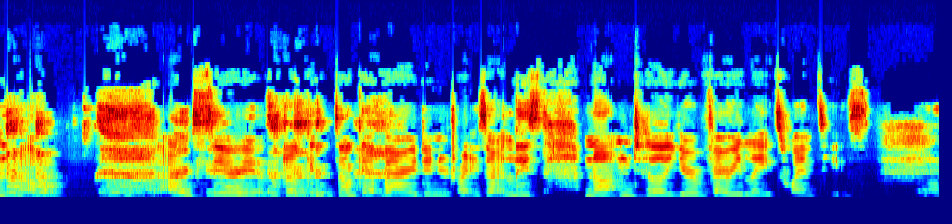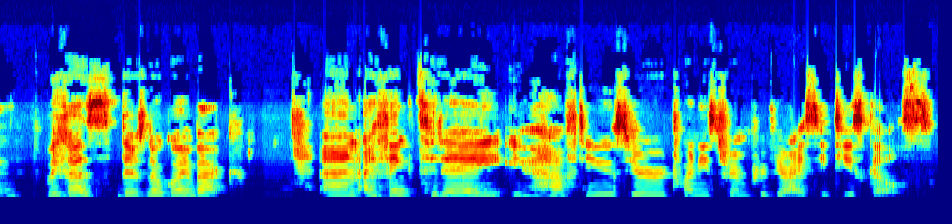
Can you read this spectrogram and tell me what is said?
no. I'm serious. Don't get don't get married in your 20s or at least not until your very late 20s. Mm-hmm. Because there's no going back. And I think today you have to use your 20s to improve your ICT skills.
